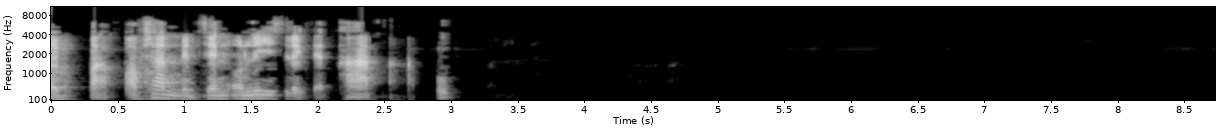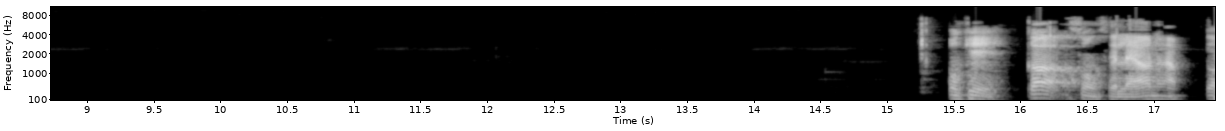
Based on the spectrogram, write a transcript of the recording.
ยปรับออปชันเป็น Send Only Selected Part นะครับปุ๊บ โอเค ก็ส่งเสร็จแล้วนะครับ ก็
